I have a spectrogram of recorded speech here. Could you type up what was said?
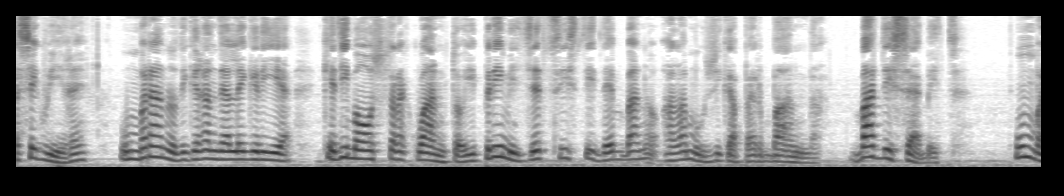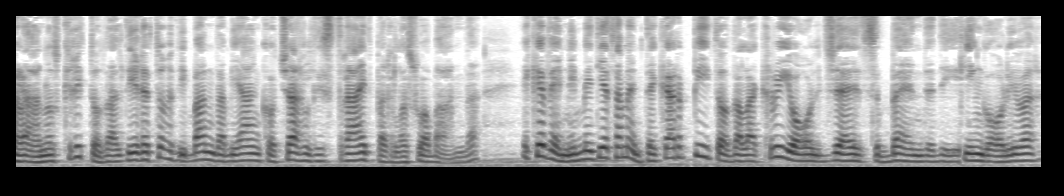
A seguire un brano di grande allegria che dimostra quanto i primi jazzisti debbano alla musica per banda. Buddy Sabbath, un brano scritto dal direttore di banda bianco Charlie Stride per la sua banda e che venne immediatamente carpito dalla Creole Jazz Band di King Oliver,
